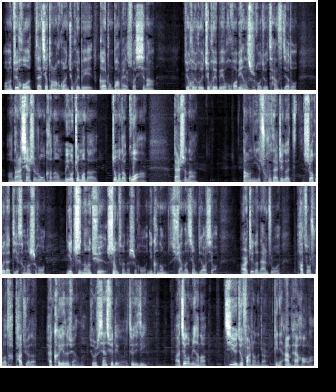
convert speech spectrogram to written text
我们最后在街头上混，就会被各种帮派所吸纳。最后会就会被火并的时候就惨死街头，啊，当然现实中可能没有这么的这么的过啊，但是呢，当你处在这个社会的底层的时候，你只能去生存的时候，你可能选择性比较小，而这个男主他做出了他他觉得还可以的选择，就是先去领救济金，啊，结果没想到机遇就发生在这儿，给你安排好了，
